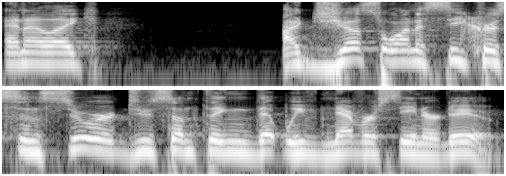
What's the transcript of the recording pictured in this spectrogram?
and I like. I just want to see Kristen Stewart do something that we've never seen her do.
